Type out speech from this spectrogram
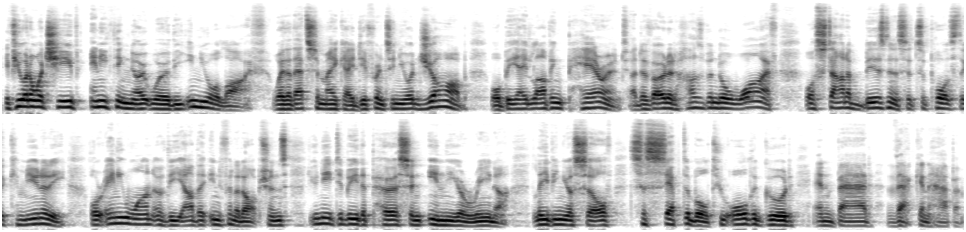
If you want to achieve anything noteworthy in your life, whether that's to make a difference in your job, or be a loving parent, a devoted husband or wife, or start a business that supports the community, or any one of the other infinite options, you need to be the person in the arena, leaving yourself susceptible to all the good and bad that can happen.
